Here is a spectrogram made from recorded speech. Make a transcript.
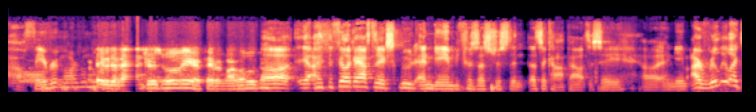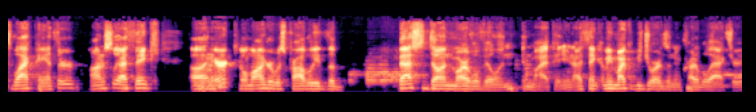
Oh, favorite Marvel movie? Favorite Avengers movie or favorite Marvel movie? Uh, yeah, I feel like I have to exclude Endgame because that's just an, that's a cop out to say uh, Endgame. I really liked Black Panther. Honestly, I think uh, mm-hmm. Eric Killmonger was probably the best done Marvel villain in my opinion. I think. I mean, Michael B. Jordan's an incredible actor,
